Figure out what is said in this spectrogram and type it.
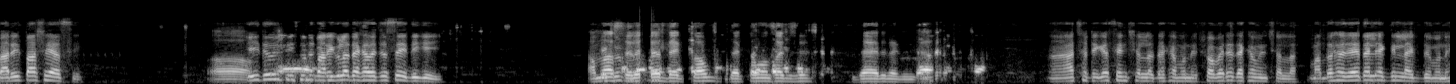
বাড়ির পাশে আছি। এই দুই পিছনে বাড়িগুলো দেখা যাচ্ছে এদিকেই আমরা ছেলে দেখতাম দেখতাম চাইছে দেয় দিন একদিন। আচ্ছা ঠিক আছে ইনশাল্লাহ দেখা মনে সবাই দেখাবো ইনশাল্লাহ। মাদ্রাসা যাই তাহলে একদিন লাইভ দেবো মনে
